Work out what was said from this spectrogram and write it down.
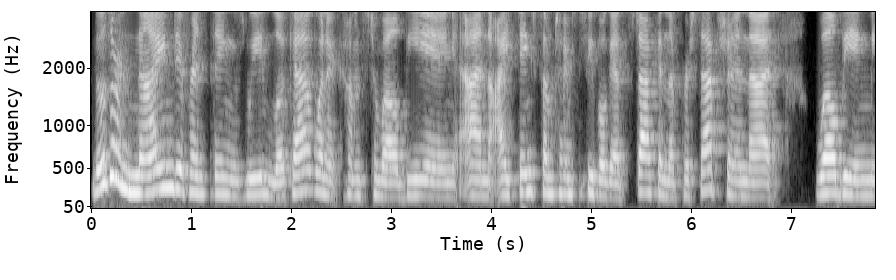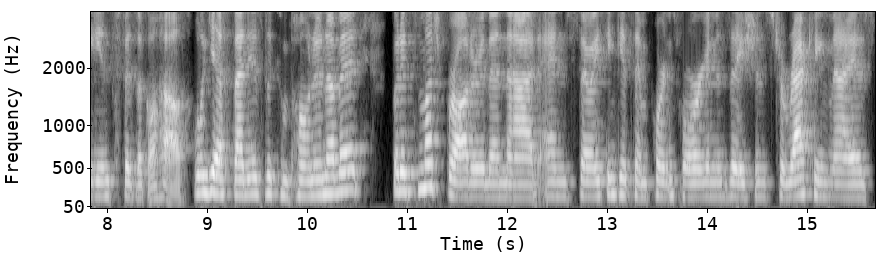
those are nine different things we look at when it comes to well being. And I think sometimes people get stuck in the perception that well-being means physical health. Well yes that is a component of it but it's much broader than that. And so i think it's important for organizations to recognize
